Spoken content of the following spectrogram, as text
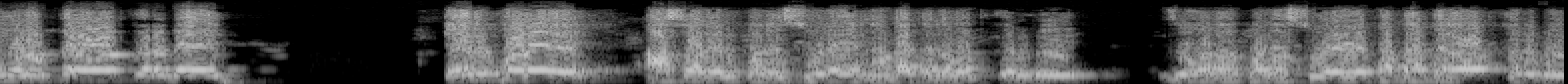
মুলক তেলাওয়াত করবে। এরপরে আসরের পরে সুরে নাদা তেলাওয়াত করবে, জোহরের পরে সুরে ফাতা তেলাওয়াত করবে।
